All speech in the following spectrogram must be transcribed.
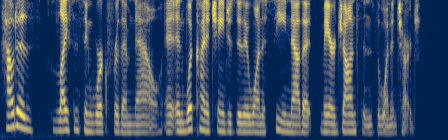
How does licensing work for them now? And, and what kind of changes do they want to see now that Mayor Johnson's the one in charge?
